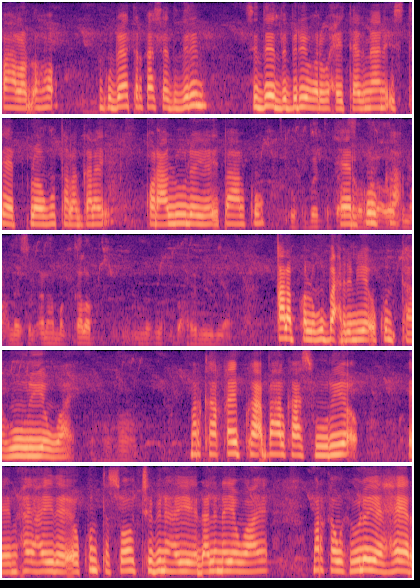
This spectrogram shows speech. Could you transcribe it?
Waxa la dhaho incubatorkaasaad gelin sideedda beri hore waxay taagnaani step loogu talagalay qoraaluu leeyahay baalku heer kulka qalabka lagu bacrimiye ukunta huuriye waaye. Marka qaybka bahalkaas huuriye maxay ahayde ukunta soo jebinahaya ee dhalinaya waaye marka wuxuu leeyahay heer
